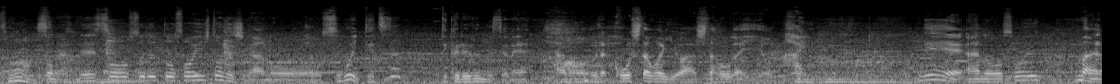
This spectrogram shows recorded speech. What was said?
そうなんですそうねでそうするとそういう人たちがあのすごい手伝ってくれるんですよね。あの裏こうした方がいいよああした方がいいよ。はい。であのそういう、まあ、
